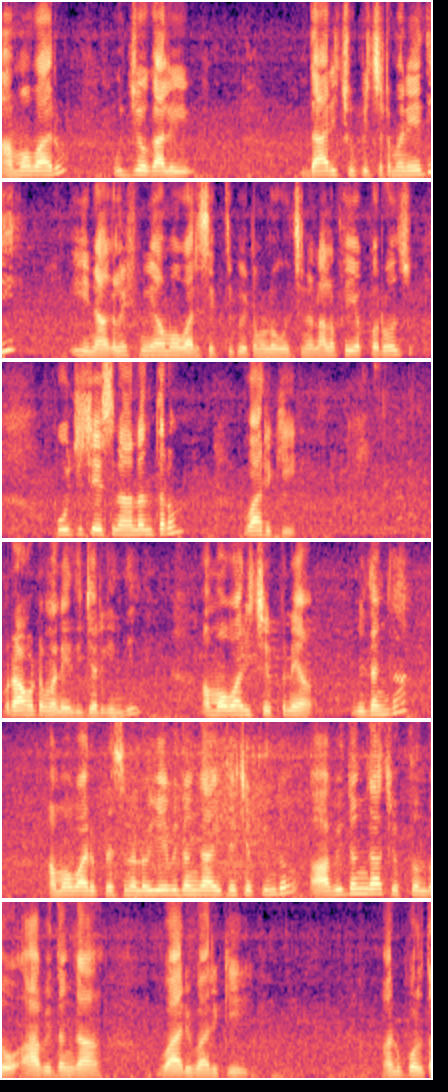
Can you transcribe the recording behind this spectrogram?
అమ్మవారు ఉద్యోగాలు దారి చూపించడం అనేది ఈ నాగలక్ష్మి అమ్మవారి శక్తిపీఠంలో వచ్చిన నలభై ఒక్క రోజు పూజ చేసిన అనంతరం వారికి రావటం అనేది జరిగింది. అమ్మవారి చెప్పిన విధంగా అమ్మవారి ప్రశ్నలో ఏ విధంగా అయితే చెప్పిందో ఆ విధంగా చెప్తుందో ఆ విధంగా వారి వారికి అనుకూలత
